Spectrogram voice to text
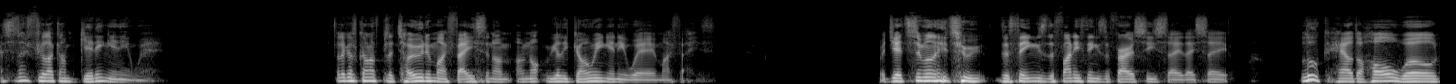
I just don't feel like I'm getting anywhere. I feel like I've kind of plateaued in my faith and I'm, I'm not really going anywhere in my faith. But yet, similarly to the things, the funny things the Pharisees say, they say, Look how the whole world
